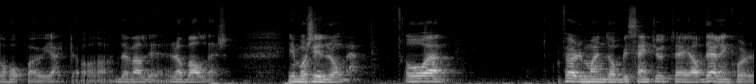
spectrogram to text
da hoppa jo hjertet, og da, det er veldig rabalder i maskinrommet. Og før man da blir sendt ut til ei avdeling hvor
